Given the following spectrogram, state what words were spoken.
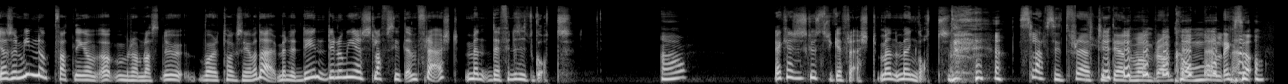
Alltså min uppfattning om, om ramlös, nu var det ett tag sedan jag var där, men det, det är nog mer slafsigt än fräscht. Men definitivt gott. Ja. Jag kanske skulle stryka fräscht, men, men gott. Slafsigt fräscht tyckte jag det var en bra kombo. Liksom.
